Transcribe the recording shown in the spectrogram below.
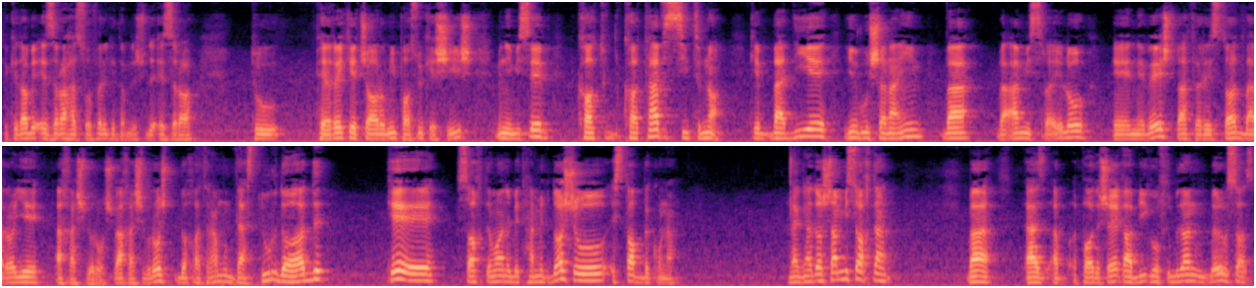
تو کتاب ازرا هست سفر کتاب شده ازرا. تو پرک چهارمی پاسوک شیش می نویسه کاتب سیتنا که بدی یروشلایم و و ام اسرائیل رو نوشت و فرستاد برای اخشوروش و اخشوروش به خاطر همون دستور داد که ساختمان به تمیق داشت و استاب بکنن. اگر نداشتن می ساختن و از پادشاه قبلی گفته بودن برو ساز.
